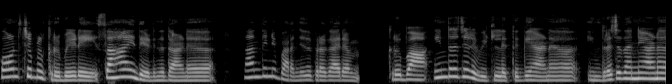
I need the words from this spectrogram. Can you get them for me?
കോൺസ്റ്റബിൾ കൃപയുടെ സഹായം തേടുന്നതാണ്. നന്ദിനി പറഞ്ഞത് പ്രകാരം കൃപ ഇന്ദ്രജയുടെ വീട്ടിലെത്തുകയാണ്. ഇന്ദ്രജ തന്നെയാണ്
